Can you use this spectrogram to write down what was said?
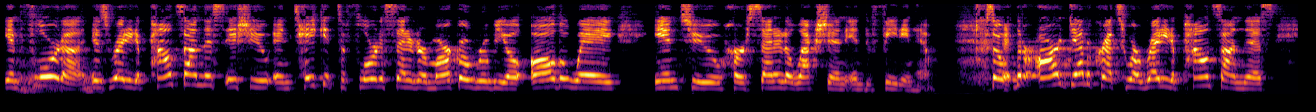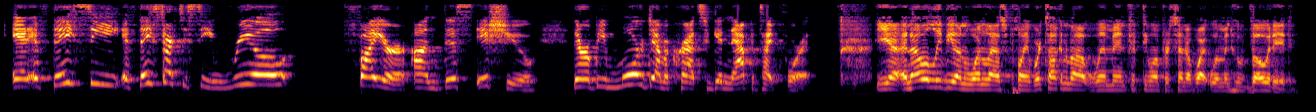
in Florida is ready to pounce on this issue and take it to Florida Senator Marco Rubio all the way into her Senate election in defeating him. So eh. there are Democrats who are ready to pounce on this. And if they see, if they start to see real fire on this issue, there will be more Democrats who get an appetite for it. Yeah, and I will leave you on one last point. We're talking about women, 51% of white women who voted.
